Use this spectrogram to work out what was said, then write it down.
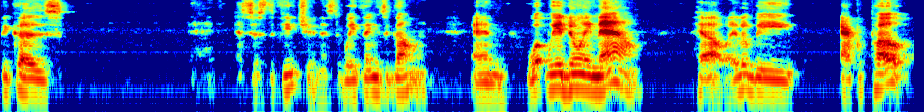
because it's just the future and it's the way things are going. And what we're doing now, hell, it'll be apropos.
